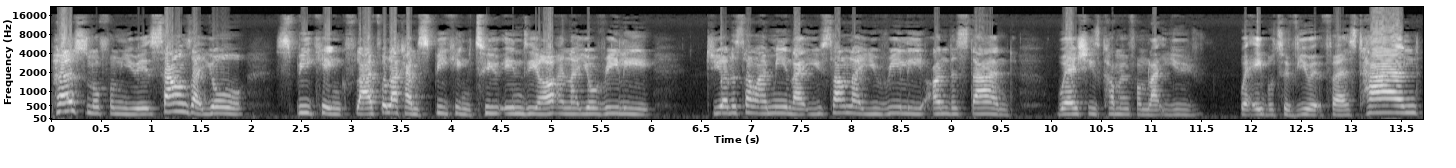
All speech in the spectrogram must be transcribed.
personal from you? It sounds like you're speaking. I feel like I'm speaking to India, and like you're really. Do you understand what I mean? Like you sound like you really understand where she's coming from. Like you were able to view it firsthand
